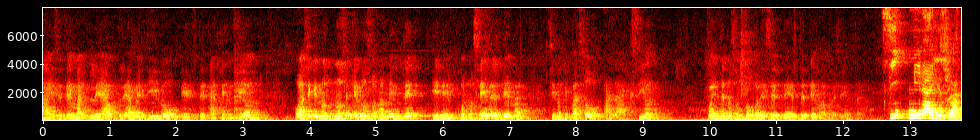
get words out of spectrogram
a, ese tema, le ha, le ha metido este, atención. Ahora sí que no, no se quedó solamente en el conocer el tema, sino que pasó a la acción. Cuéntenos un poco de, ese, de este tema, Presidenta. Sí, mira Isra,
